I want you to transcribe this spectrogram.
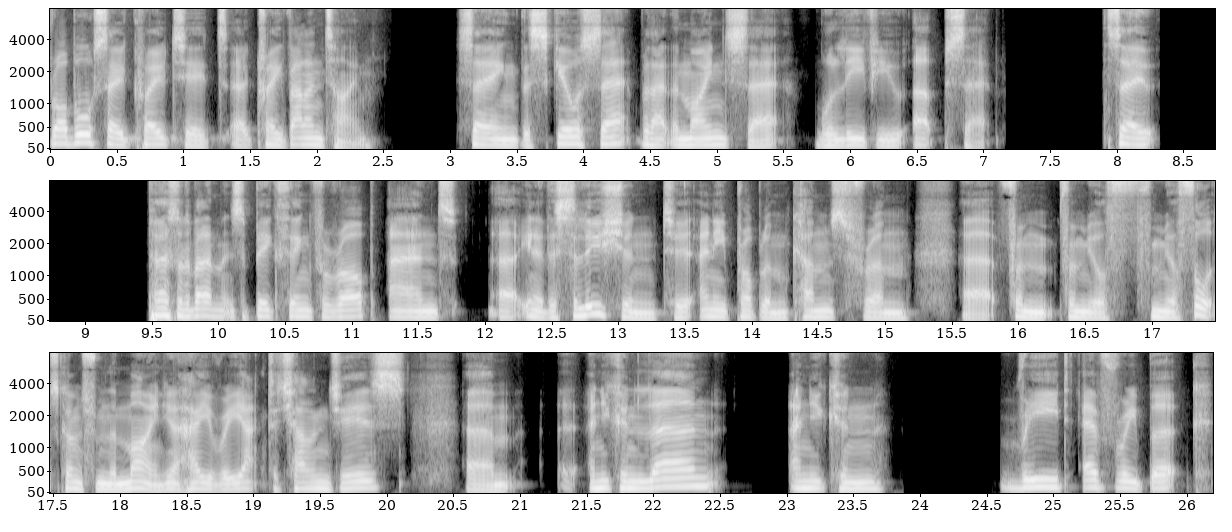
Rob also quoted uh, Craig Valentine saying, The skill set without the mindset will leave you upset. So, personal development is a big thing for Rob. And uh, you know the solution to any problem comes from uh, from from your from your thoughts comes from the mind you know how you react to challenges um, and you can learn and you can read every book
